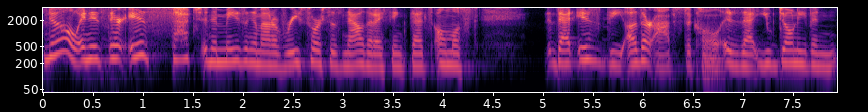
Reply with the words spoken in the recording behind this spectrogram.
No, and it, there is such an amazing amount of resources now that I think that's almost that is the other obstacle mm. is that you don't even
